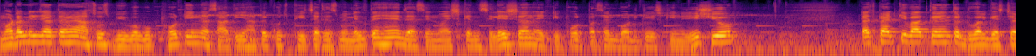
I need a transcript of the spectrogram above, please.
मॉडल मिल जाता है आसूस वीवो बुक 14 और साथ ही यहाँ पे कुछ फीचर्स इसमें मिलते हैं, जैसे noise cancellation 84 percent body to screen ratio touch pad की बात करें तो डुअल गेस्टर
